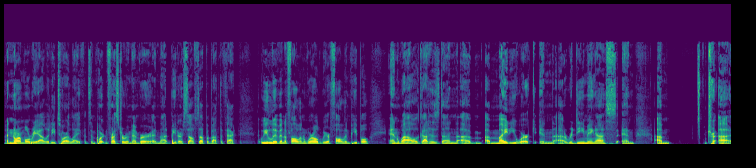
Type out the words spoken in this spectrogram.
a normal reality to our life. It's important for us to remember and not beat ourselves up about the fact that we live in a fallen world. We are fallen people. And while God has done a, a mighty work in uh, redeeming us and um, tra- uh,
